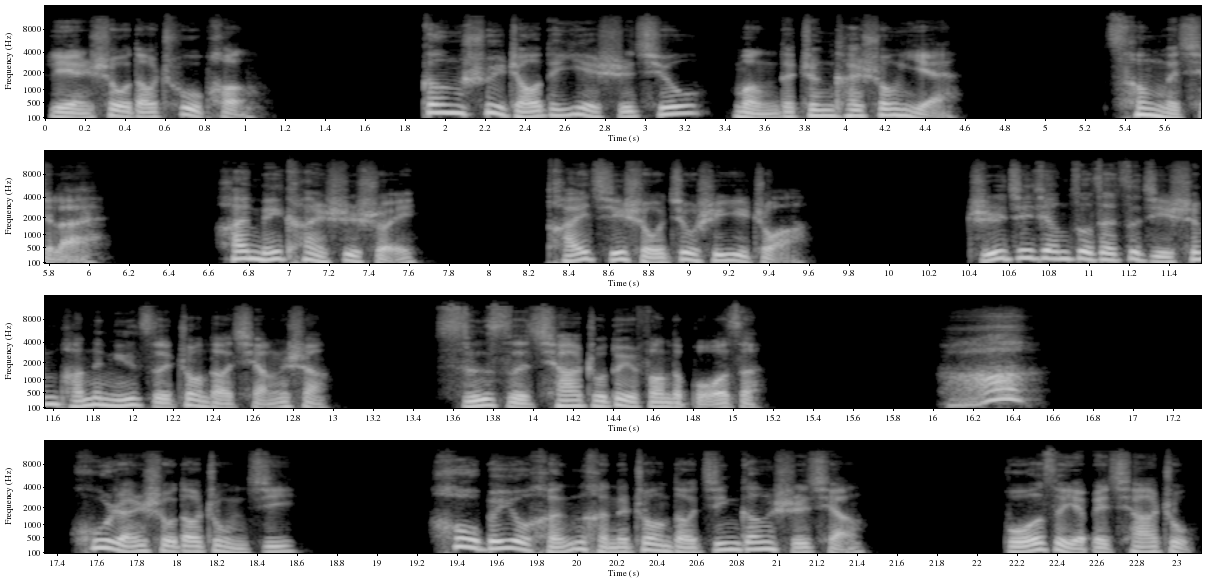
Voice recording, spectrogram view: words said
脸受到触碰，刚睡着的叶时秋猛地睁开双眼，蹭了起来，还没看是谁，抬起手就是一爪，直接将坐在自己身旁的女子撞到墙上，死死掐住对方的脖子。啊！忽然受到重击，后背又狠狠的撞到金刚石墙，脖子也被掐住。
